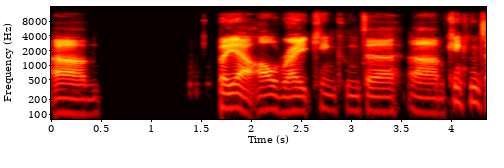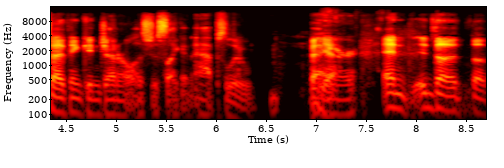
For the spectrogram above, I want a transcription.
Um, but yeah, all right, King Kunta. Um, King Kunta, I think in general is just like an absolute banger, yeah. and the the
